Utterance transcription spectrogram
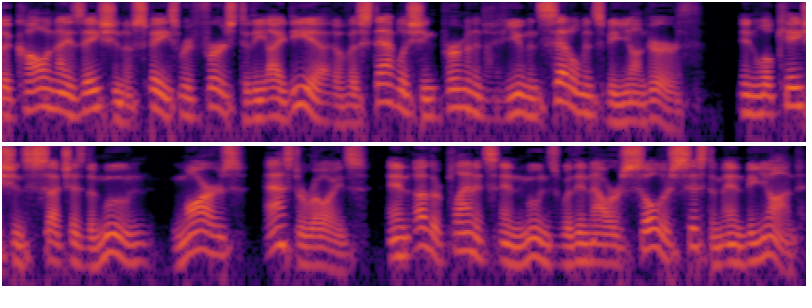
The colonization of space refers to the idea of establishing permanent human settlements beyond Earth, in locations such as the Moon, Mars, asteroids, and other planets and moons within our solar system and beyond.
